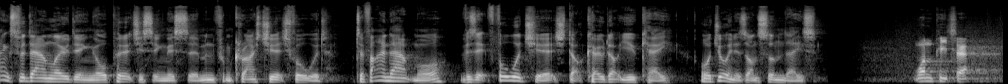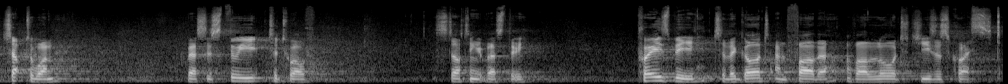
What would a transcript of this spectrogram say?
Thanks for downloading or purchasing this sermon from Christchurch Forward. To find out more, visit forwardchurch.co.uk or join us on Sundays. 1 Peter chapter 1 verses 3 to 12 starting at verse 3 Praise be to the God and Father of our Lord Jesus Christ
